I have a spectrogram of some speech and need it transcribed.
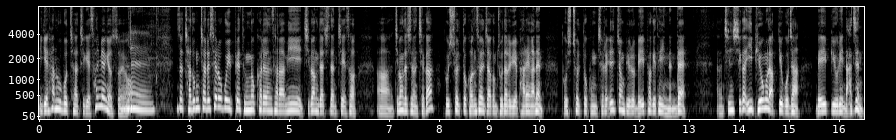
이게 한 후보차 측의 설명이었어요. 네. 그래서 자동차를 새로 구입해 등록하려는 사람이 지방자치단체에서 아, 지방자치단체가 도시철도 건설 자금 조달을 위해 발행하는 도시철도 공채를 일정 비율로 매입하게 돼 있는데 아, 진 씨가 이 비용을 아끼고자 매입 비율이 낮은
